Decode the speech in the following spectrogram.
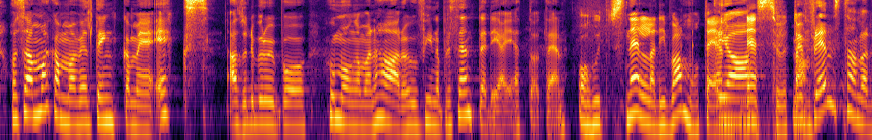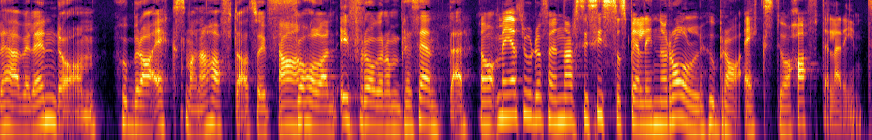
Och samma kan man väl tänka med ex. Alltså det beror ju på hur många man har och hur fina presenter de har gett åt en. Och hur snälla de var mot en dessutom. Men främst handlar det här väl ändå om hur bra ex man har haft alltså i, Ja. förhållande, i frågan om presenter. Ja, men jag tror då för en narcissist så spelar det ingen roll hur bra ex du har haft eller inte.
